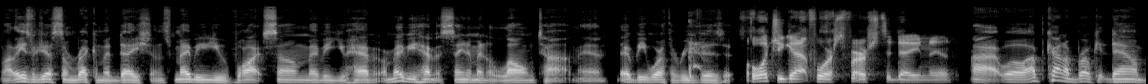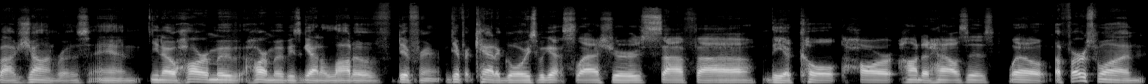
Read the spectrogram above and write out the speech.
Now, these are just some recommendations. Maybe you've watched some, maybe you haven't, or maybe you haven't seen them in a long time, and they'd be worth a revisit. Well, what you got for us first today, man? All right. Well, I've kind of broke it down by genres, and you know, horror movie horror movies got a lot of different different categories. We got slashers, sci-fi, the occult, horror, haunted houses. Well, the first one,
